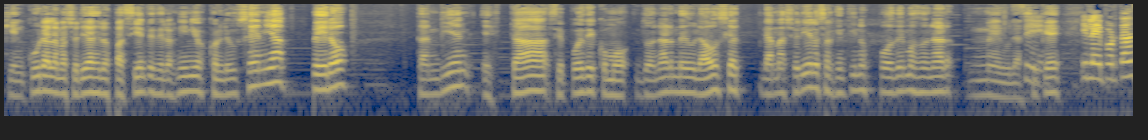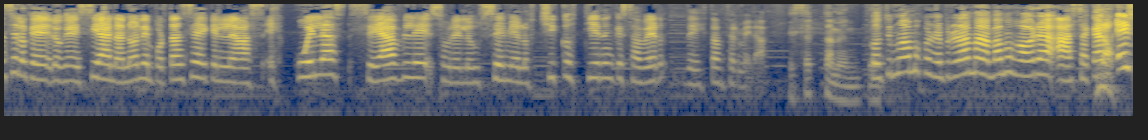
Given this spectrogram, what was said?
quien cura la mayoría de los pacientes de los niños con leucemia, pero también está, se puede como donar médula ósea. La mayoría de los argentinos podemos donar médula, así Sí. que Y la importancia, lo que, lo que decía Ana, ¿no? La importancia de que en las escuelas se hable sobre leucemia. Los chicos tienen que saber de esta enfermedad. exactamente. Continuamos con el programa. Vamos ahora a sacar. No, ellos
